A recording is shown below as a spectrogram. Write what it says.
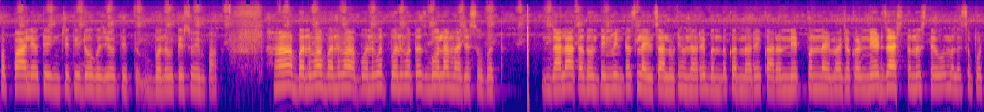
पप्पा आले होते त्यांचे ते दोघं जे होते बनवते स्वयंपाक. हा बनवा बनवा बनवत बनवतच बोला माझ्यासोबत. झाला आता दोन तीन मिनटंच लाईव्ह चालू ठेवणार आहे बंद करणार आहे कारण नेट पण नाही माझ्याकडे. नेट जास्त नसते हो मला सपोर्ट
